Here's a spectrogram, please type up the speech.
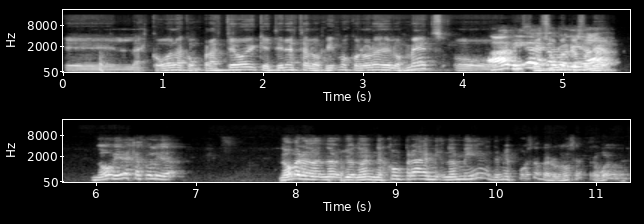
eh, ¿la escoba la compraste hoy que tiene hasta los mismos colores de los Mets? O ah, mira, es casualidad. No, mira, es casualidad. No, pero no, yo, no, es comprada, no es mía, es de mi esposa, pero no sé, pero bueno.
